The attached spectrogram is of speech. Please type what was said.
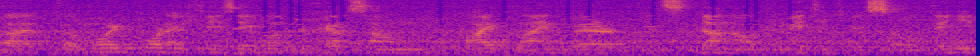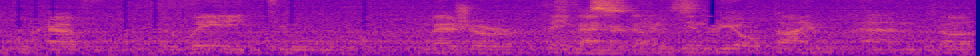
But uh, more importantly, they want to have some pipeline where it's done automatically. So they need to have a way to measure things in, in real time. And uh,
